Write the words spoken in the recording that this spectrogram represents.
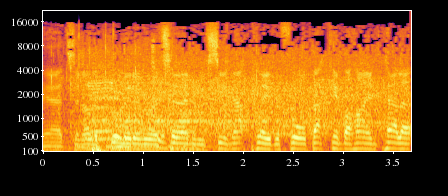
Yeah, it's another bullet of a return, and we've seen that play before, back in behind Pella.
